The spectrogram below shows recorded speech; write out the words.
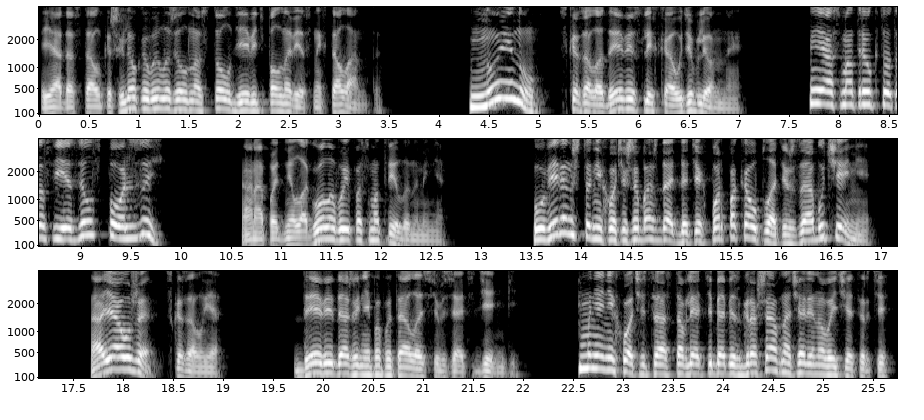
Я достал кошелек и выложил на стол девять полновесных талантов. «Ну и ну», — сказала Дэви, слегка удивленная. «Я смотрю, кто-то съездил с пользой». Она подняла голову и посмотрела на меня. «Уверен, что не хочешь обождать до тех пор, пока уплатишь за обучение?» «А я уже», — сказал я. Дэви даже не попыталась взять деньги. «Мне не хочется оставлять тебя без гроша в начале новой четверти».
